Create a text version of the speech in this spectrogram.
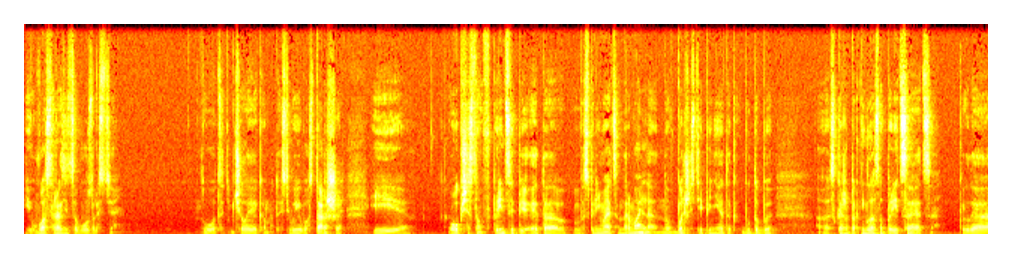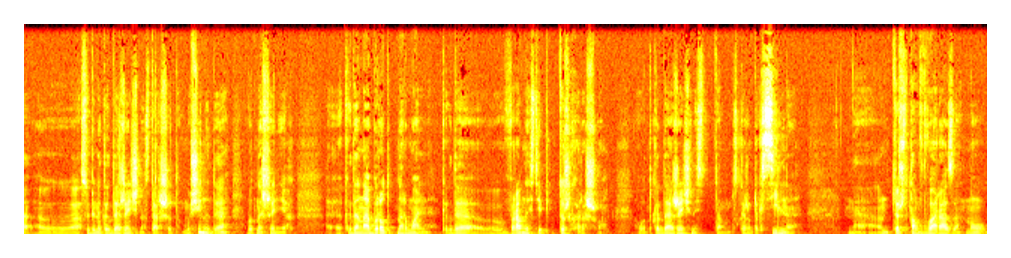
и у вас разница в возрасте, вот, с этим человеком, то есть вы его старше, и обществом, в принципе, это воспринимается нормально, но в большей степени это как будто бы, э, скажем так, негласно порицается, когда, э, особенно когда женщина старше там, мужчины, да, в отношениях, когда наоборот, это нормально. Когда в равной степени тоже хорошо. Вот когда женщина, там, скажем так, сильно, э, не то, что там в два раза, но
